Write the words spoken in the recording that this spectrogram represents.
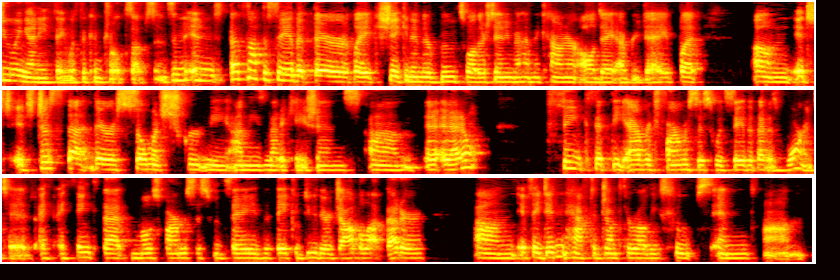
doing anything with a controlled substance. And, and that's not to say that they're like shaking in their boots while they're standing behind the counter all day, every day, but um, it's, it's just that there is so much scrutiny on these medications. Um, and, and, I don't think that the average pharmacist would say that that is warranted. I, I think that most pharmacists would say that they could do their job a lot better um, if they didn't have to jump through all these hoops and um,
